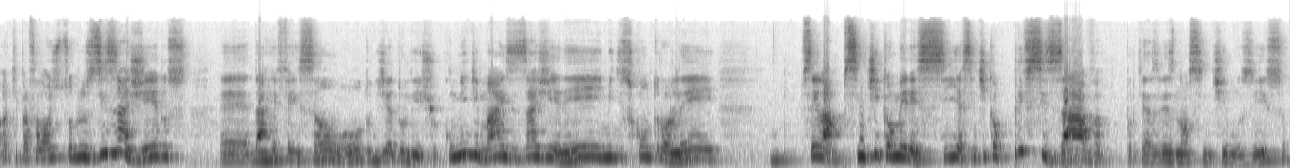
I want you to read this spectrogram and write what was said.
aqui para falar hoje sobre os exageros é, da refeição ou do dia do lixo. Comi demais, exagerei, me descontrolei, sei lá, senti que eu merecia, senti que eu precisava, porque às vezes nós sentimos isso.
